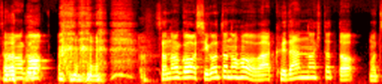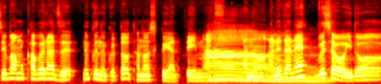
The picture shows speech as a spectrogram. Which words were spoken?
その後、その後、仕事の方は九段の人と持ち場もかぶらず、ぬくぬくと楽しくやっています。ああの、あれだね。部署を移動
